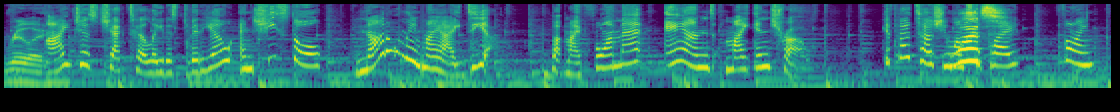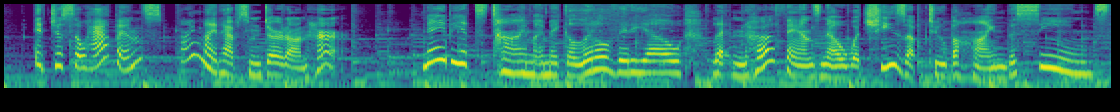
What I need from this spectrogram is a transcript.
Really? I just checked her latest video and she stole not only my idea, but my format and my intro. If that's how she wants to play, fine. It just so happens I might have some dirt on her. Maybe it's time I make a little video letting her fans know what she's up to behind the scenes.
